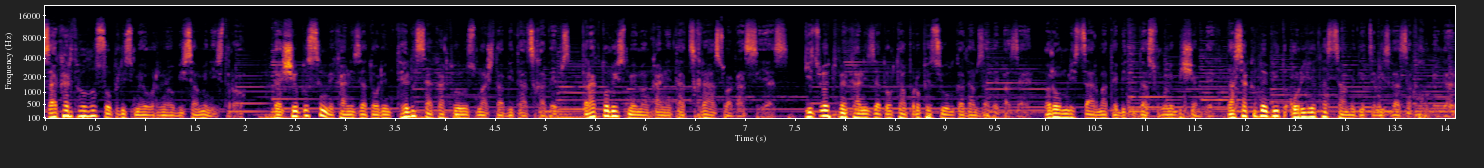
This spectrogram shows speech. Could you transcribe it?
საქართველოს სოფლის მეურნეობის სამინისტრო და შპს მექანიზატორი მთელი საქართველოს მასშტაბით აცხადებს ტრაქტორის მემანქანეთა 900 ვაკანსიას. გიწვევთ მექანიზატორთა პროფესიულ გადამზადებაზე, რომლის წარმატებით დასრულების შემდეგ დასაქმდებით 2013 წლის გაზაფხულიდან.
